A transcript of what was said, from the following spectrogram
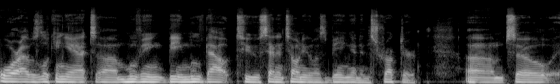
or I was looking at uh, moving, being moved out to San Antonio as being an instructor. Um, so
